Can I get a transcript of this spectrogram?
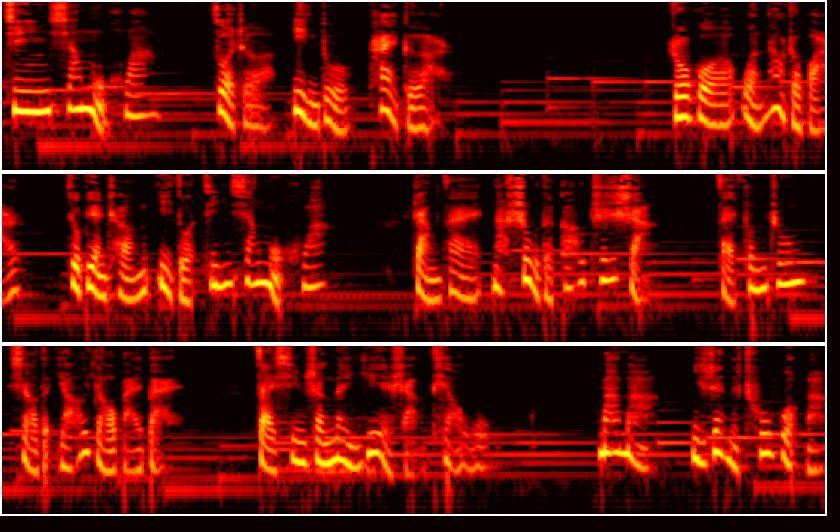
金香木花，作者印度泰戈尔。如果我闹着玩儿，就变成一朵金香木花，长在那树的高枝上，在风中笑得摇摇摆摆，在新生嫩叶上跳舞。妈妈，你认得出我吗？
